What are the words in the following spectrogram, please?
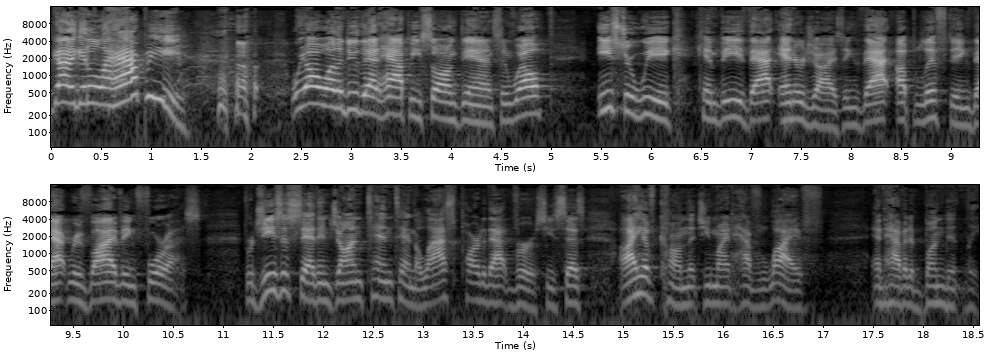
You got to get a little happy. we all want to do that happy song dance. And well, Easter week can be that energizing, that uplifting, that reviving for us. For Jesus said in John 10:10, 10, 10, the last part of that verse, he says, "I have come that you might have life and have it abundantly."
